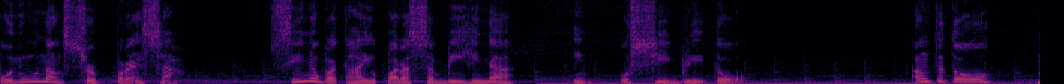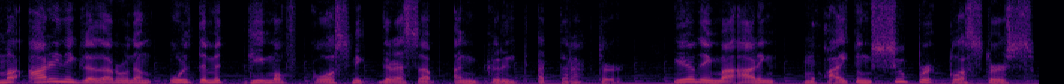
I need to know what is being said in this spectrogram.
puno ng sorpresa. Sino ba tayo para sabihin na imposible ito? Ang totoo, maari naglalaro ng ultimate game of cosmic dress-up ang Great Attractor. Ngayon ay maaring mukha itong super clusters,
